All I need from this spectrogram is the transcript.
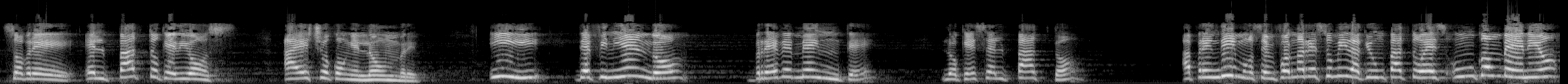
sobre el pacto que Dios ha hecho con el hombre y definiendo brevemente lo que es el pacto, aprendimos en forma resumida que un pacto es un convenio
